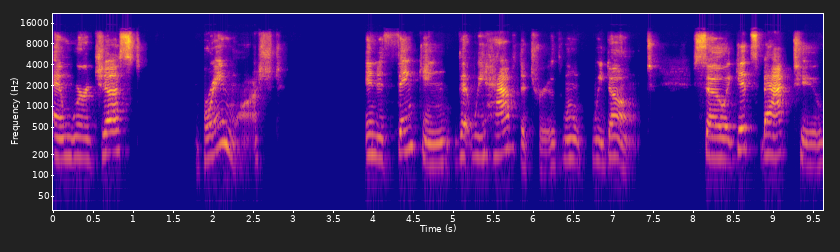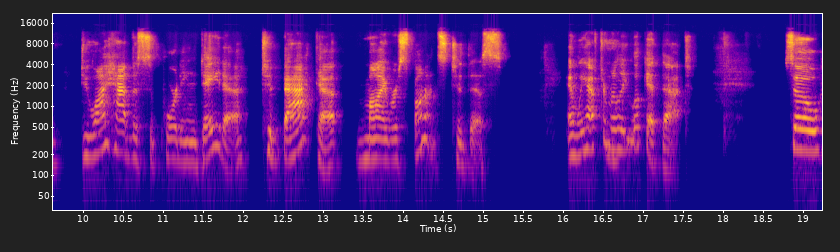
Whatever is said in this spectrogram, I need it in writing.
and we're just brainwashed into thinking that we have the truth when we don't? So it gets back to do I have the supporting data to back up my response to this? And we have to really look at that. So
